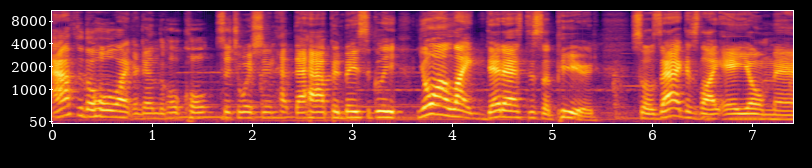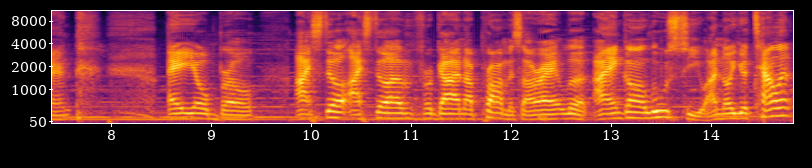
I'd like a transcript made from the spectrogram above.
After the whole like again the whole cult situation that happened, basically, Johan like dead ass disappeared. So Zach is like, "Hey yo, man, hey yo, bro, I still I still haven't forgotten. I promise. All right, look, I ain't gonna lose to you. I know your talent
